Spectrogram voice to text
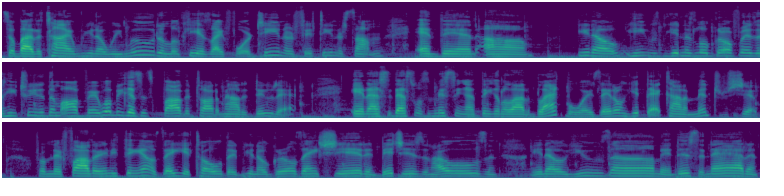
So by the time you know we moved a little kid is like 14 or 15 or something and then um, you know he was getting his little girlfriends and he treated them all very well because his father taught him how to do that and that's that's what's missing, I think, in a lot of black boys. They don't get that kind of mentorship from their father or anything else. They get told that you know girls ain't shit and bitches and hoes and you know use them and this and that. And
